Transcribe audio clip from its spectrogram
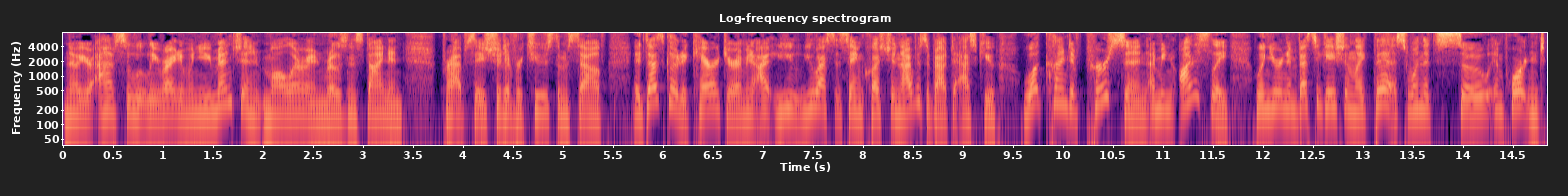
No, you're absolutely right. And when you mention Mueller and Rosenstein, and perhaps they should have recused themselves, it does go to character. I mean, I, you you asked the same question I was about to ask you. What kind of person? I mean, honestly, when you're in an investigation like this, one that's so important,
